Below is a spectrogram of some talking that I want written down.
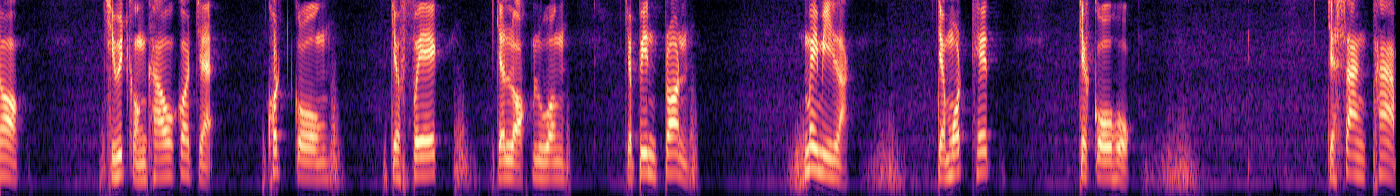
นอก ชีวิตของเขาก็จะคดโกง จะเฟกจะหลอกลวง จะปิ้นปล้อน ไม่มีหลัก จะมดเท็จ จะโกหก จะสร้างภาพ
